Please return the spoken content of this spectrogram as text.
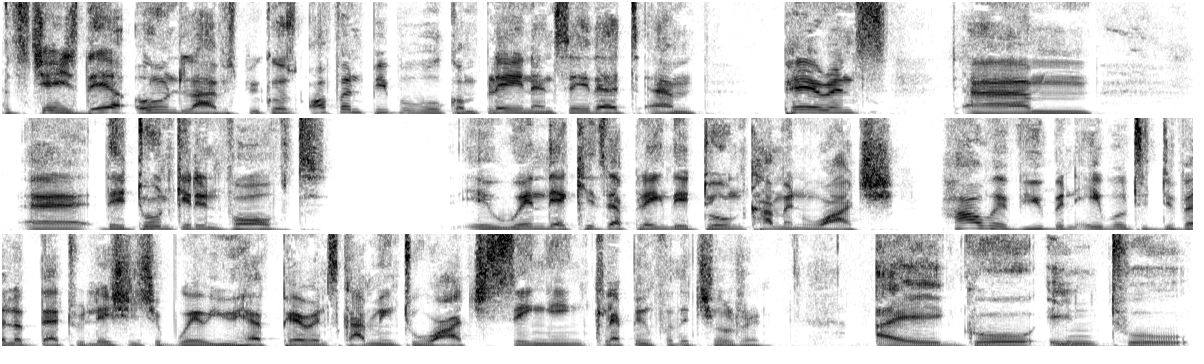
it's changed their own lives because often people will complain and say that um, parents um, uh, they don't get involved Eh, when their kids are playing they don't come and watch how have you been able to develop that relationship where you have parents coming to watch singing clapping for the children I go into,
